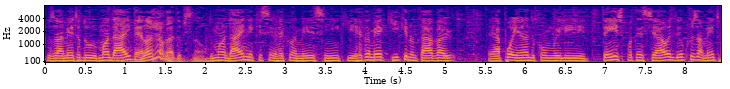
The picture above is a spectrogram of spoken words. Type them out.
Cruzamento do Mandai. Bela jogada, por sinal. Do Mandai, né? Que assim, eu reclamei assim, que reclamei aqui que não tava é, apoiando como ele tem esse potencial, ele deu um cruzamento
